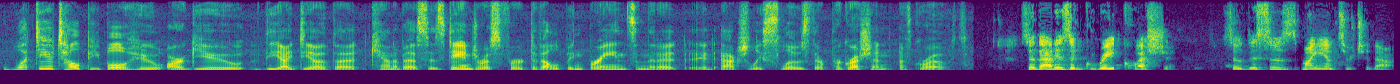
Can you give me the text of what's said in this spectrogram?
what do you tell people who argue the idea that cannabis is dangerous for developing brains and that it, it actually slows their progression of growth? So that is a great question. So this is my answer to that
